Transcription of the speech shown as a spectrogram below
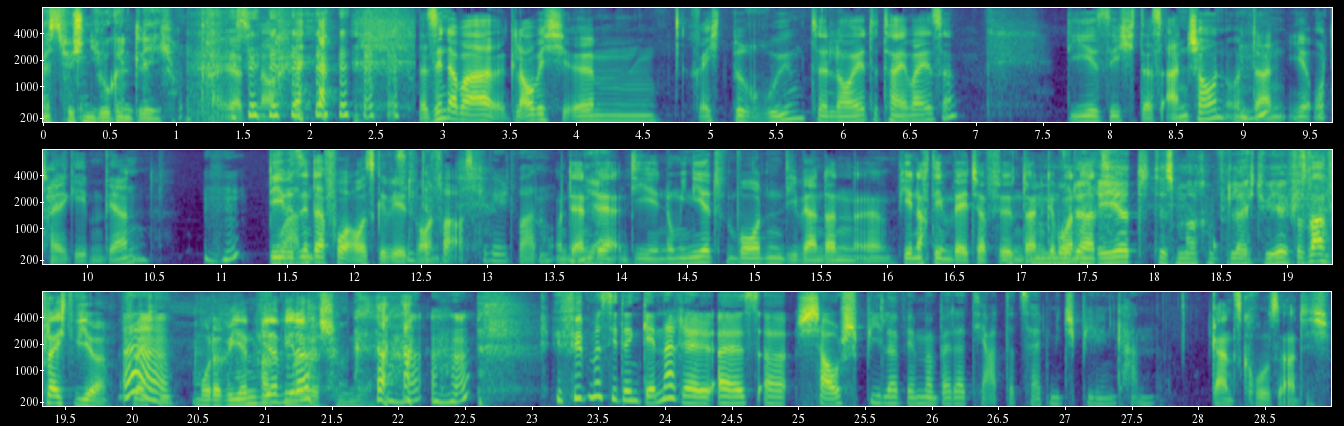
ist zwischen jugendlich und Ja, genau. da sind aber, glaube ich, ähm, recht berühmte Leute teilweise, die sich das anschauen und dann ihr Urteil geben werden. Die Worden. sind davor ausgewählt sind worden. davor ausgewählt worden. Und dann, Ja. die nominiert wurden, die werden dann, äh, je nachdem welcher Film dann gewonnen hat. moderiert. Das machen vielleicht wir. Das waren vielleicht wir. Vielleicht moderieren wir Hatten wieder. ja schon, ja. Wie fühlt man sich denn generell als äh, Schauspieler, wenn man bei der Theaterzeit mitspielen kann? Ganz großartig.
